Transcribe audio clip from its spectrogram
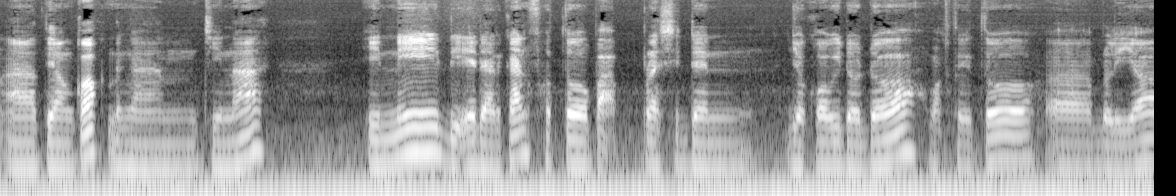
uh, Tiongkok, dengan Cina. Ini diedarkan foto Pak Presiden Joko Widodo waktu itu uh, beliau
